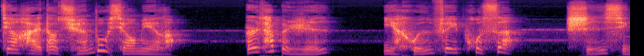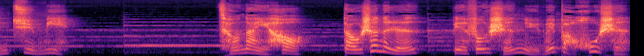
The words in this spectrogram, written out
将海盗全部消灭了，而她本人也魂飞魄散，神形俱灭。从那以后，岛上的人便封神女为保护神，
